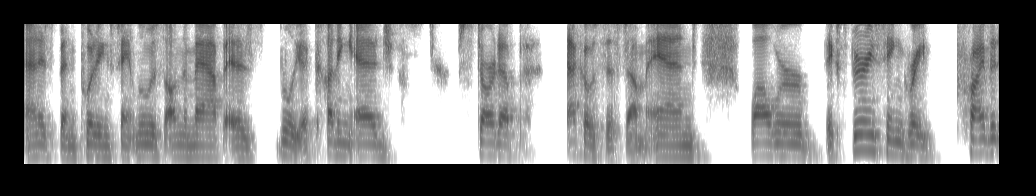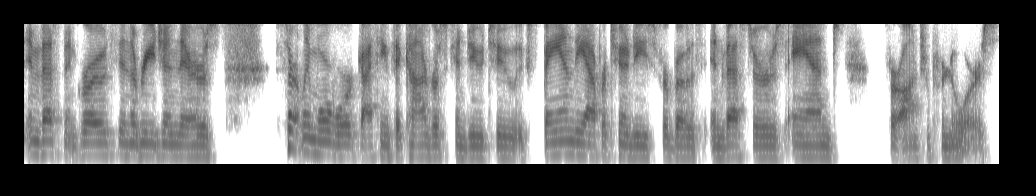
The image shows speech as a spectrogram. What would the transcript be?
And it's been putting St. Louis on the map as really a cutting edge startup ecosystem. And while we're experiencing great private investment growth in the region, there's certainly more work I think that Congress can do to expand the opportunities for both investors and for entrepreneurs.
